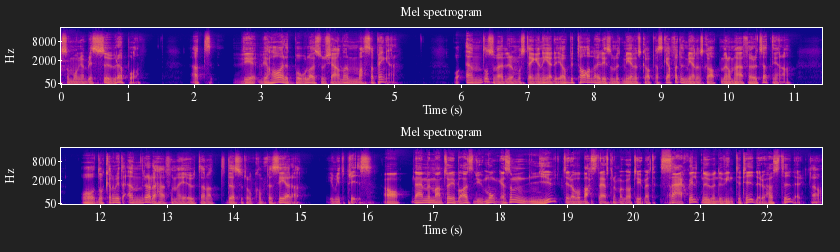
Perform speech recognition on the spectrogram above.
som många blir sura på. Att vi, vi har ett bolag som tjänar massa pengar. Och ändå så väljer de att stänga ner det. Jag betalar liksom ett medlemskap, jag har skaffat ett medlemskap med de här förutsättningarna. Och då kan de inte ändra det här för mig utan att dessutom kompensera i mitt pris. Ja, nej men man tar ju bara, alltså det är ju många som njuter av att basta efter de har gått till gymmet. Särskilt nu under vintertider och hösttider. Ja.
